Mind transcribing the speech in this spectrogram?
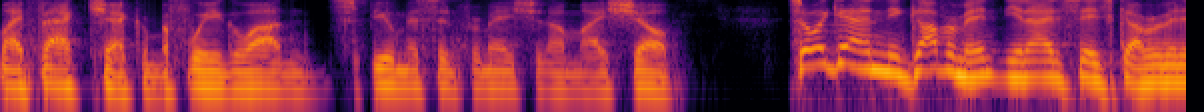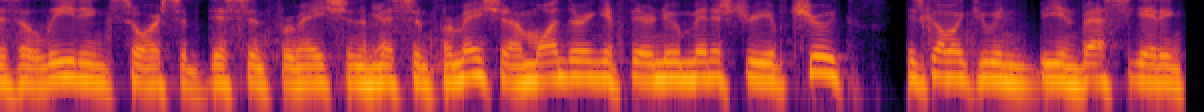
my fact checker, before you go out and spew misinformation on my show. So again, the government, the United States government, is a leading source of disinformation and yep. misinformation. I'm wondering if their new Ministry of Truth is going to be investigating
